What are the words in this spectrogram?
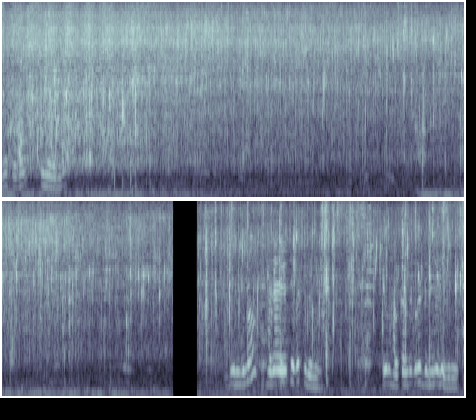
এবার সবাই তুলে দেবো ডিমগুলো ভাজা হয়ে গেছে, এবার তুলে এবার হালকা হালকা করে ডিমগুলো ভেজে নিচ্ছি।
